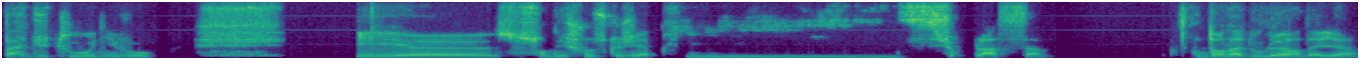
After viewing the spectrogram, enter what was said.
pas du tout au niveau. Et euh, ce sont des choses que j'ai appris sur place, dans la douleur d'ailleurs,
